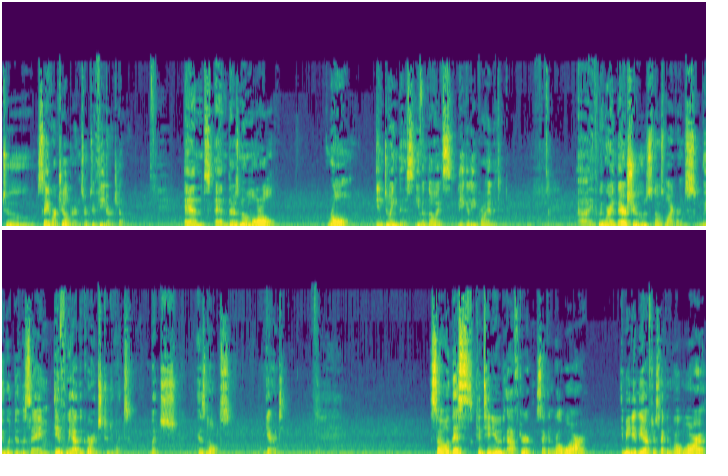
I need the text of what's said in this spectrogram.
to save our children or to feed our children. And and there's no moral wrong in doing this, even though it's legally prohibited. Uh, if we were in their shoes, those migrants, we would do the same if we had the courage to do it, which is not guaranteed. So this continued after Second World War, immediately after Second World War,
